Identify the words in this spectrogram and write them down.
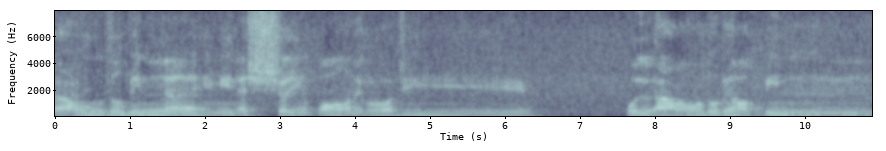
أعوذ بالله من الشيطان الرجيم. قل أعوذ برب الناس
